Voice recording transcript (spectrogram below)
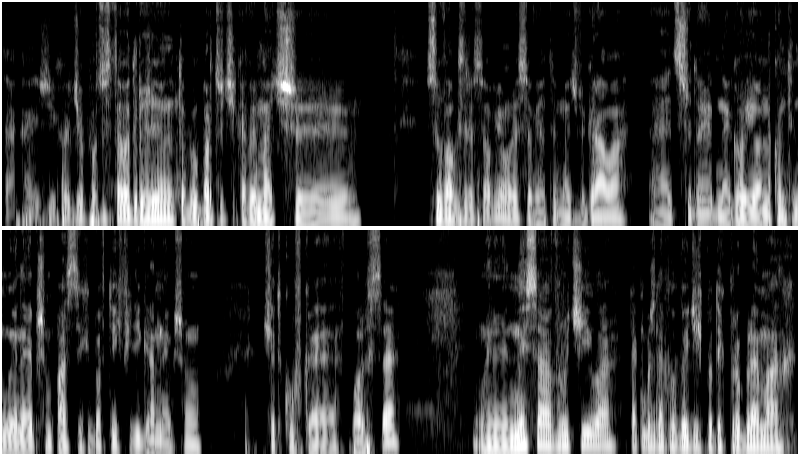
Tak, a jeżeli chodzi o pozostałe drużyny, no to był bardzo ciekawy mecz y, Suwałk z Resowią. Resowia ten mecz wygrała e, 3 do 1 i ona kontynuuje najlepszą pasy, chyba w tej chwili gra najlepszą siatkówkę w Polsce. Y, Nysa wróciła, tak można powiedzieć, po tych problemach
